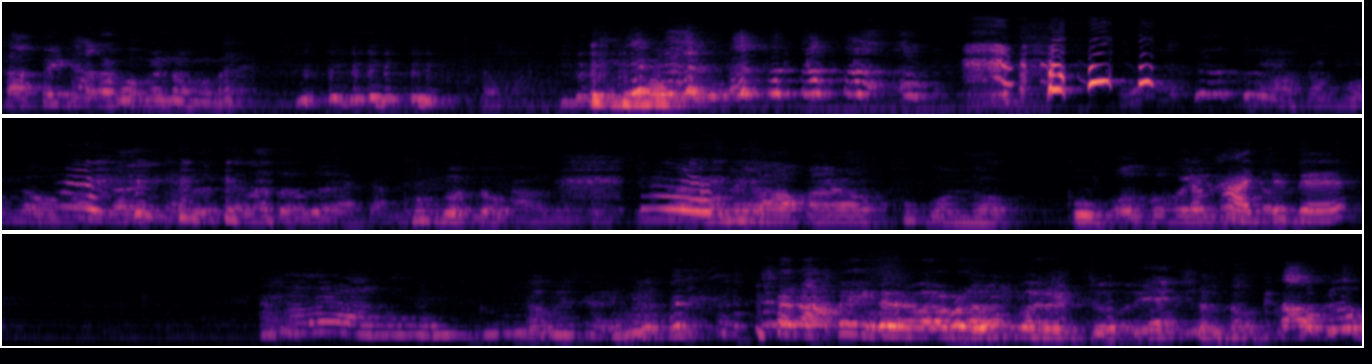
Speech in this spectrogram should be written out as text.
খাতে খারাপ হবে না মনে হয় তাই, এগুলো ফেলা দাও, তাই। খুব গন্ধ অনেক অপারক, খুব গন্ধ খুব অল্প করে তো খাচ্ছে আমাদের অল্প করে একটু, খাও, খাও।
